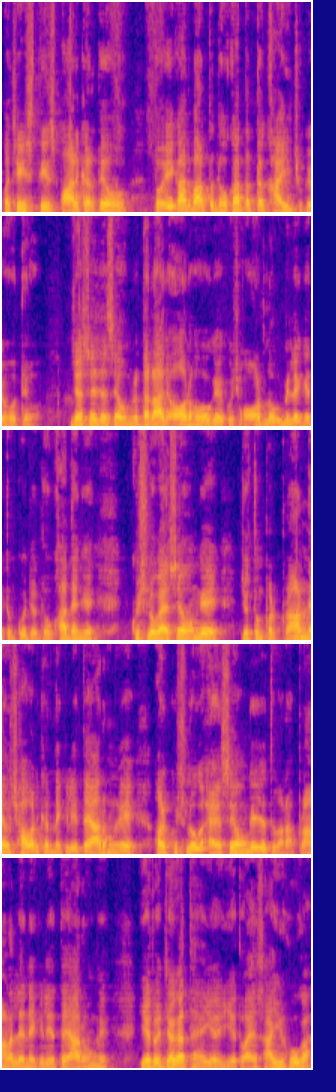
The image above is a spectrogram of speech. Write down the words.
पच्चीस तीस पार करते हो तो एक आध बार तो धोखा तब तक खा ही चुके होते हो। जैसे जैसे उम्र दराज और होगे, कुछ और लोग मिलेंगे तुमको जो धोखा देंगे। कुछ लोग ऐसे होंगे जो तुम पर प्राण न्यौछावर करने के लिए तैयार होंगे और कुछ लोग ऐसे होंगे जो तुम्हारा प्राण लेने के लिए तैयार होंगे। ये तो जगत है, ये ये तो ऐसा ही होगा।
